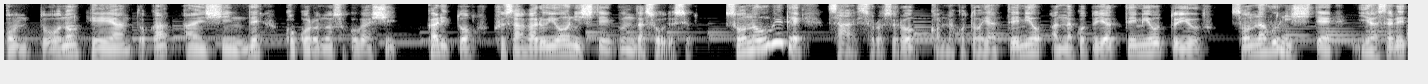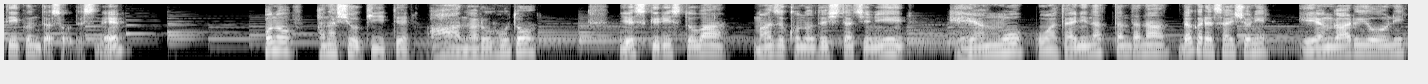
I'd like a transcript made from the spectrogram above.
本当の平安とか安心で心の底がしっかりと塞がるようにしていくんだそうですよ。その上で、さあ、そろそろこんなことをやってみよう、あんなことやってみようという、そんな風にして癒されていくんだそうですね。この話を聞いて、ああ、なるほど。イエス・キリストは、まずこの弟子たちに平安をお与えになったんだな。だから最初に平安があるように、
